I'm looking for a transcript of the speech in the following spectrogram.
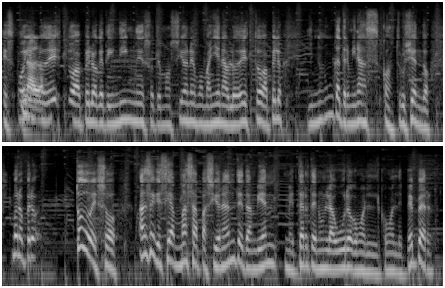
Es hoy hablo de esto, apelo a que te indignes o te emociones, o mañana hablo de esto, apelo, y nunca terminás construyendo. Bueno, pero todo eso hace que sea más apasionante también meterte en un laburo como el, como el de Pepper.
